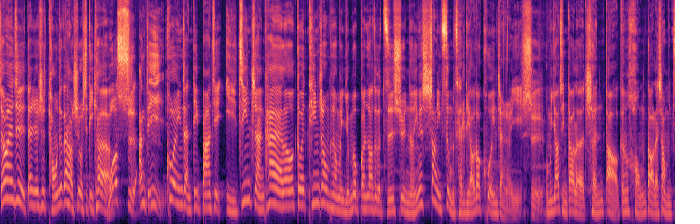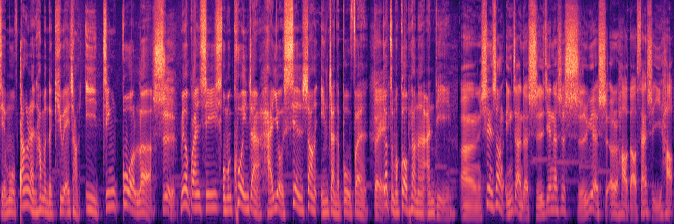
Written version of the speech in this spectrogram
甲板日志，但认识同志大好事，我是迪克，我是安迪。酷儿影展第八届已经展开来喽，各位听众朋友们有没有关注到这个资讯呢？因为上一次我们才聊到酷儿影展而已，是我们邀请到了陈导跟洪导来上我们节目，当然他们的 Q&A 场已经过了，是没有关系，我们酷儿影展还有线上影展的部分，对，要怎么购票呢？安迪，嗯，线上影展的时间呢是十月十二号到三十一号，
